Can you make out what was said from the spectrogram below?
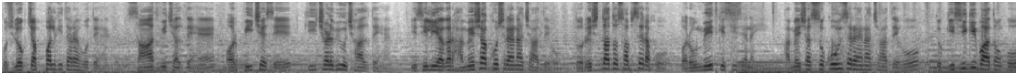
कुछ लोग चप्पल की तरह होते हैं, साथ भी चलते हैं और पीछे से कीचड़ भी उछालते हैं। इसीलिए अगर हमेशा खुश रहना चाहते हो तो रिश्ता तो सबसे रखो, पर उम्मीद किसी से नहीं। हमेशा सुकून से रहना चाहते हो तो किसी की बातों को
